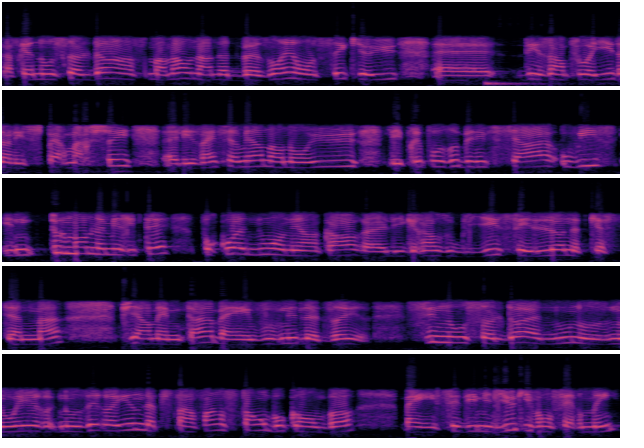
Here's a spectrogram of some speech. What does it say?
parce que nos soldats en ce moment, on en a besoin. On le sait qu'il y a eu des employés dans les supermarchés, les infirmières en ont eu, les préposés bénéficiaires. Oui, tout le monde le méritait. Pourquoi nous on est encore les grands oubliés? C'est là notre questionnement. Puis en même temps, ben vous venez de le dire. Si nos soldats à nous, nos, nos, héroïnes de la petite enfance tombe au combat, ben c'est des milieux qui vont fermer.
